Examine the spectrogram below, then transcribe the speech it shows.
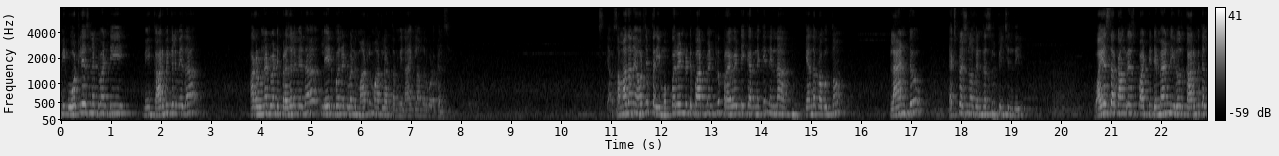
మీకు ఓట్లేసినటువంటి మీ కార్మికుల మీద అక్కడ ఉన్నటువంటి ప్రజల మీద లేనిపోయినటువంటి మాటలు మాట్లాడతారు మీ నాయకులందరూ కూడా కలిసి. సమాధానం ఎవరు చెప్తారు? ఈ ముప్పై రెండు డిపార్ట్మెంట్లు ప్రైవేటీకరణకి నిన్న కేంద్ర ప్రభుత్వం ప్లాంట్ ఎక్స్ప్రెషన్ ఆఫ్ ఇంట్రెస్ట్లు పిలిచింది. వైఎస్ఆర్ కాంగ్రెస్ పార్టీ డిమాండ్ ఈరోజు కార్మికుల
